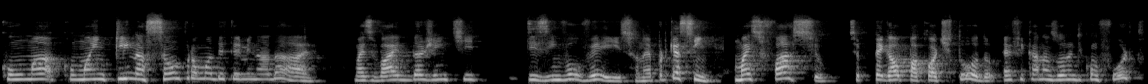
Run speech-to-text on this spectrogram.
com uma com uma inclinação para uma determinada área, mas vai da gente desenvolver isso, né? Porque assim, mais fácil você pegar o pacote todo é ficar na zona de conforto.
